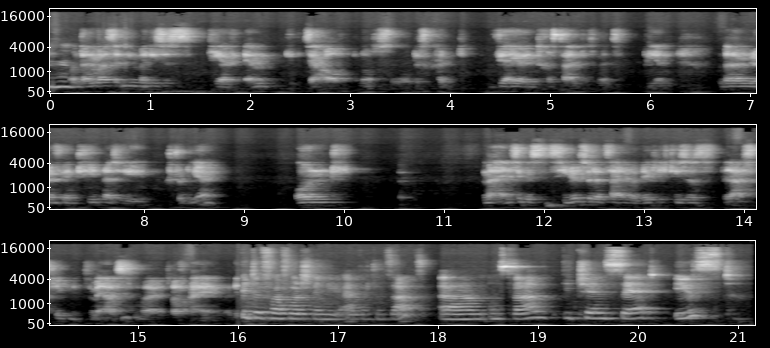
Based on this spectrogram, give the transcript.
Mhm. Und dann war es halt immer dieses TFM, gibt es ja auch noch so. Das wäre ja interessant, das mal zu probieren. Und dann haben wir dafür entschieden, dass ich studiere. Und mein einziges Ziel zu der Zeit war wirklich dieses Plastik zum ersten Mal drauf ein. Bitte vervollständige einfach den Satz. Ähm, und zwar, die Gen Z ist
